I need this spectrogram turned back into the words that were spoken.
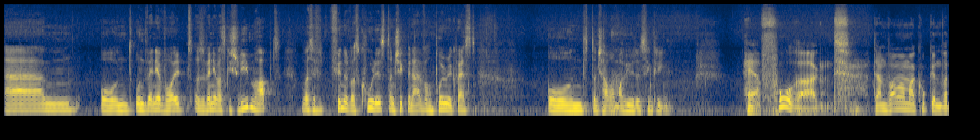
Ähm, und, und wenn ihr wollt, also wenn ihr was geschrieben habt und was ihr findet, was cool ist, dann schickt mir einfach einen Pull-Request. Und dann schauen wir mal, wie wir das hinkriegen. Hervorragend. Dann wollen wir mal gucken, was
